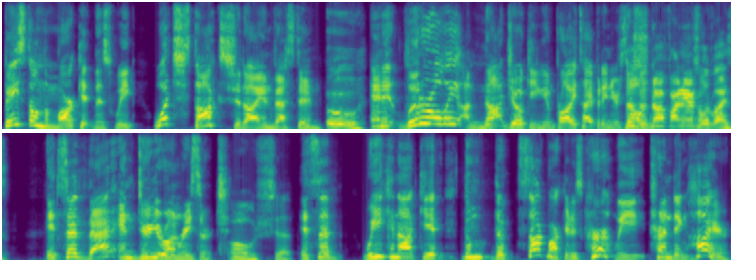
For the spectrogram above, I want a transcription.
based on the market this week, what stocks should I invest in?" Ooh. And it literally, I'm not joking. You can probably type it in yourself. This is not financial advice. it said that, and do your own research. Oh, shit. It said we cannot give the the stock market is currently trending higher.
